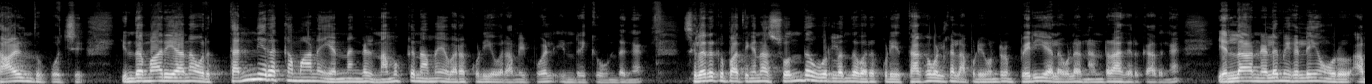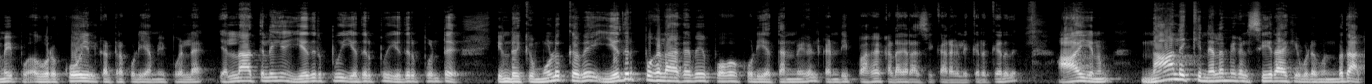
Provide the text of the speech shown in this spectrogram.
தாழ்ந்து போச்சு. இந்த மாதிரியான ஒரு தன்னிறக்கமான எண்ணங்கள் நமக்கு நாமே வரக்கூடிய ஒரு அமைப்புகள் இன்றைக்கு உண்டுங்க. சிலருக்கு பார்த்திங்கன்னா சொந்த ஊர்லேருந்து வரக்கூடிய தகவல்கள் அப்படி ஒன்றும் பெரிய அளவில் நன்றாக இருக்காதுங்க. எல்லா நிலைமைகள்லேயும் ஒரு அமைப்பு ஒரு கோயில் கட்டக்கூடிய அமைப்புகளில் எல்லாத்துலேயும் எதிர்ப்பு எதிர்ப்பு எதிர்ப்புன்ட்டு இன்றைக்கு முழுக்கவே எதிர்ப்புகளாகவே போகக்கூடிய தன்மைகள் கண்டிப்பாக கடகராசிக்காரர்களுக்கு இருக்கிறது. ஆயினும் நாளைக்கு நிலைமைகள் சீராகிவிடும் என்பதால்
